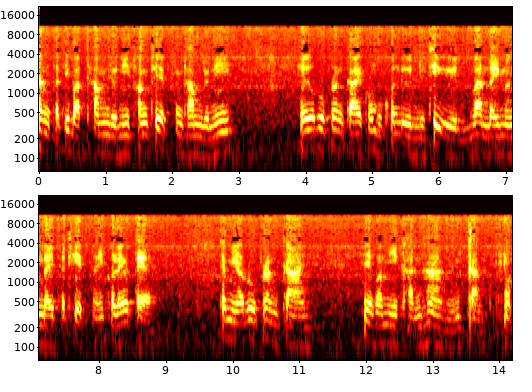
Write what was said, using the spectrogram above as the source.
นั่งปฏิบัติธรรมอยู่นี้ฟังเทศฟังธรรมอยู่นี้หรือรูปร่างกายของบุคคลอื่นอยู่ที่อื่นบ้านใดเมืองใดประเทศไหนก็แล้วแต่ถ้ามีรูปร่างกายเรียกว่ามีขันห้าเหมือนกันหมด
